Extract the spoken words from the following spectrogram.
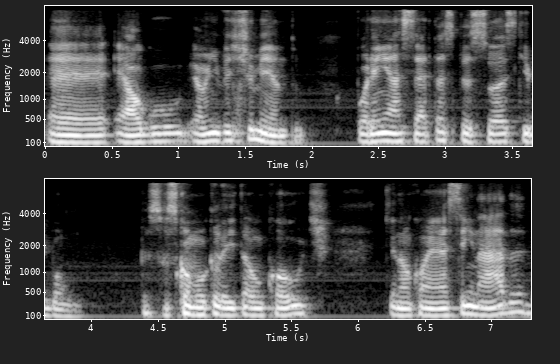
é, é, algo, é um investimento. Porém, há certas pessoas que, bom, pessoas como o Clayton Coach, que não conhecem nada,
